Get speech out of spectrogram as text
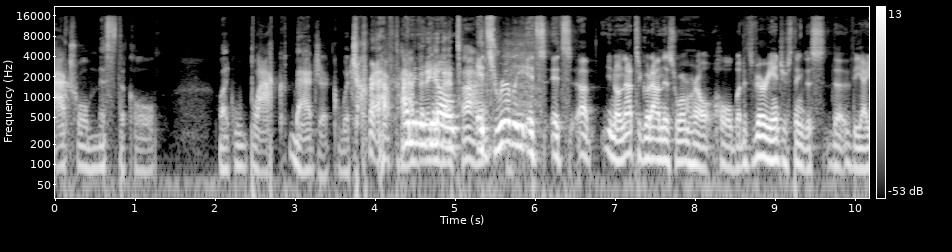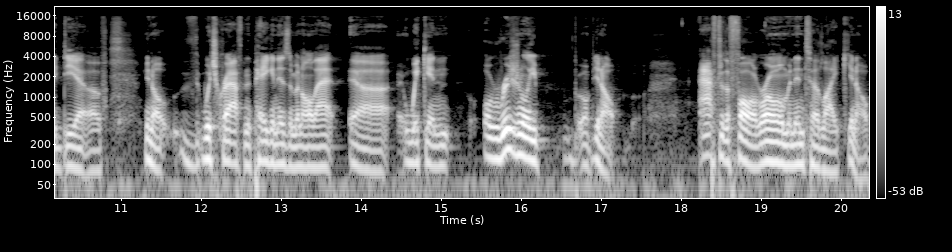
actual mystical, like black magic witchcraft I mean, you at know, that time. it's really it's it's uh, you know not to go down this wormhole hole, but it's very interesting this the the idea of you know witchcraft and paganism and all that uh, Wiccan originally you know after the fall of Rome and into like you know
